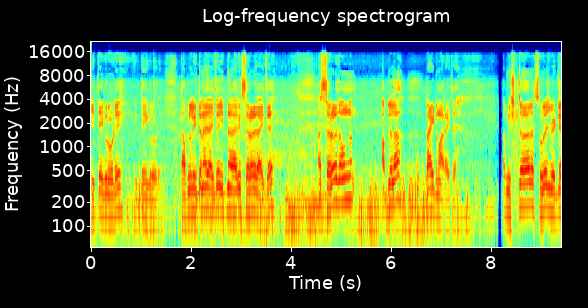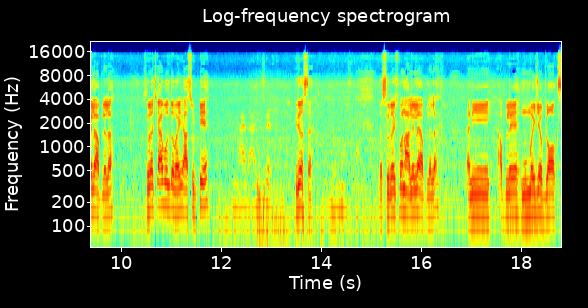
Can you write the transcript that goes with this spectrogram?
इथे एक रोड आहे इथे एक रोड आहे. तर आपल्याला इथं नाही जायचं इथनं डायरेक्ट सरळ जायचं आहे सरळ जाऊन आपल्याला राईट मारायचं आहे आता मिस्टर सूरज भेटलेला आपल्याला. सूरज काय बोलतो भाई? आज सुट्टी आहे? किती वाजता? तर सूरज पण आलेला आहे आपल्याला. आणि आपले मुंबईचे ब्लॉग्स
